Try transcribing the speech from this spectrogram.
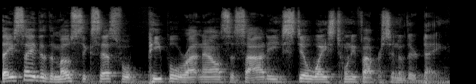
they say that the most successful people right now in society still waste 25% of their day.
